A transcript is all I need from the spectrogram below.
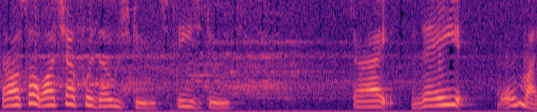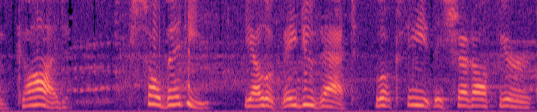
And also, watch out for those dudes. These dudes. Alright, they... Oh my god. So many. Yeah, look, they do that. Look, see, they shut off your...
